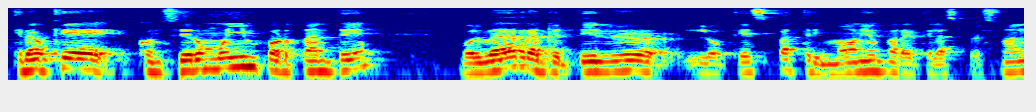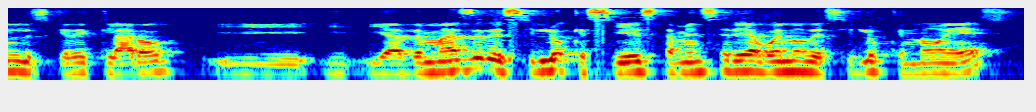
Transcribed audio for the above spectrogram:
creo que considero muy importante volver a repetir lo que es patrimonio para que las personas les quede claro y, y además de decir lo que sí es, también sería bueno decir lo que no es,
